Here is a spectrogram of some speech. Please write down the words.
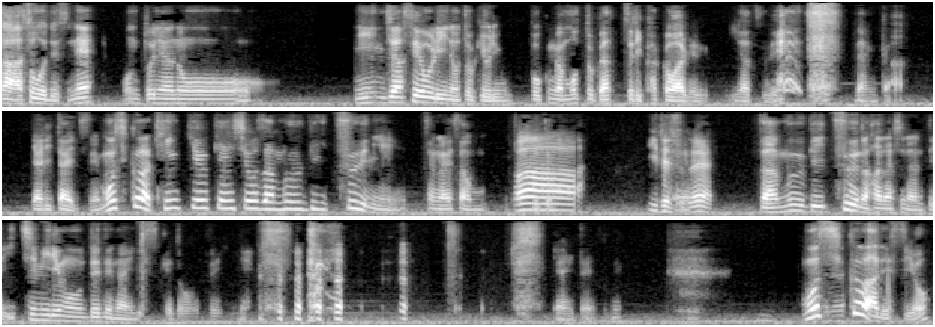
ああ、そうですね。本当にあのー忍者セオリーの時より僕がもっとがっつり関わるやつで、なんか、やりたいですね。もしくは、緊急検証ザ・ムービー2に、長井さん、ああ、いいですね。ザ・ムービー2の話なんて1ミリも出てないですけど、ぜひね。やりたいですね。もしくはですよ、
